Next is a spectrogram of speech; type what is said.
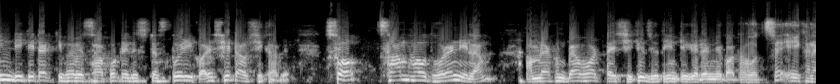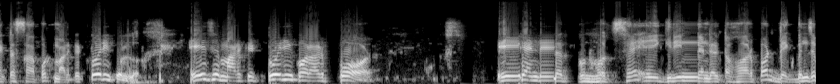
ইন্ডিকেটর কীভাবে সাপোর্ট রেজিস্ট্যান্স তৈরি করে সেটাও শিখাবে। সো সামহাও ধরে নিলাম, আমরা এখন ব্যবহারটাই শিখি, যেহেতু ইন্ডিকেটর নিয়ে কথা হচ্ছে, এইখানে একটা সাপোর্ট মার্কেট তৈরি করল। এই যে মার্কেট তৈরি করার পর এই ক্যান্ডেলটা যখন হচ্ছে এই গ্রিন ক্যান্ডেলটা হওয়ার পর দেখবেন যে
